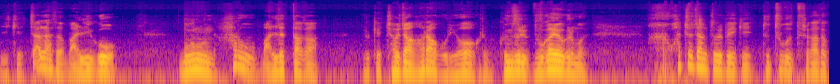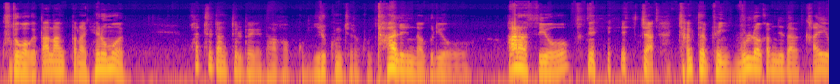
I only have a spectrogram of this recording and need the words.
이렇게 잘라서 말리고 무는 하루 말렸다가 이렇게 저장하라고 그래요. 그럼 근소리 누가요? 그러면 아, 화초장돌배기 유튜브 들어가서 구독하고 따랑따랑 해놓으면 화초장돌배기 나가고 이렇쿵 저렇쿵 다 알려준다 그래요. 알았어요. 자 장터팽이 물러갑니다. 가요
